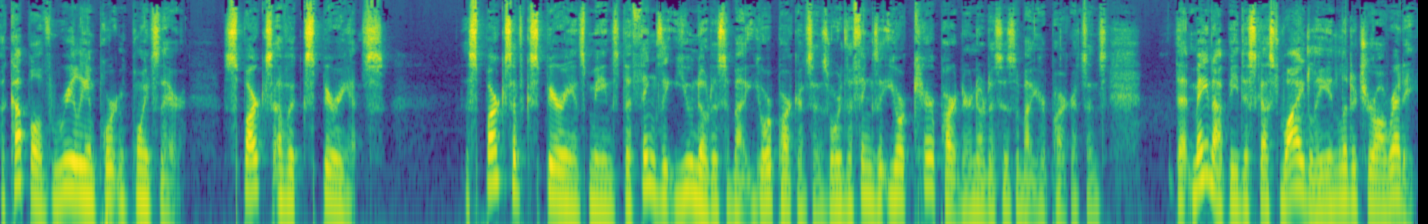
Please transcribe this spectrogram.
A couple of really important points there. Sparks of experience. The sparks of experience means the things that you notice about your Parkinson's or the things that your care partner notices about your Parkinson's that may not be discussed widely in literature already.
